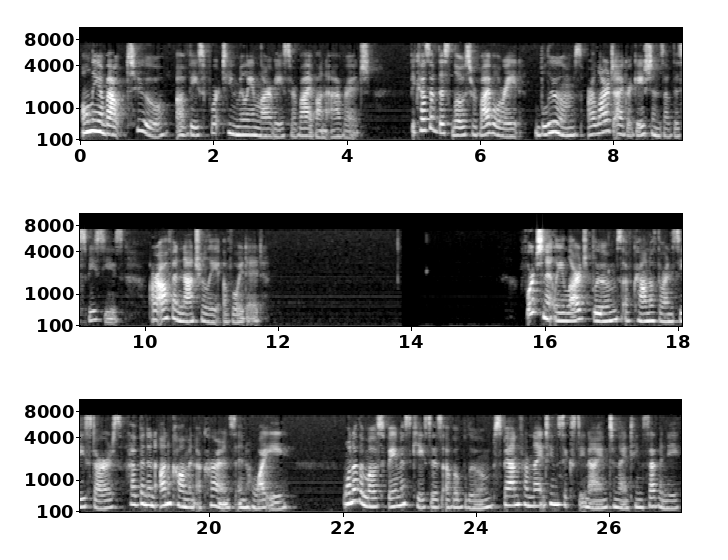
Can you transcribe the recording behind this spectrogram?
Only about two of these 14 million larvae survive on average. Because of this low survival rate, blooms, or large aggregations of this species, are often naturally avoided. Fortunately, large blooms of crown of thorns sea stars have been an uncommon occurrence in Hawaii. One of the most famous cases of a bloom spanned from 1969 to 1970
